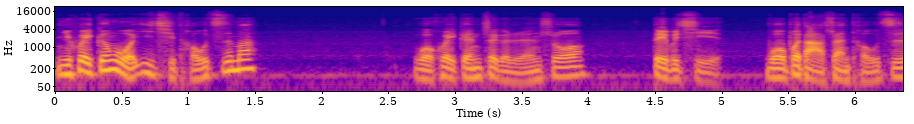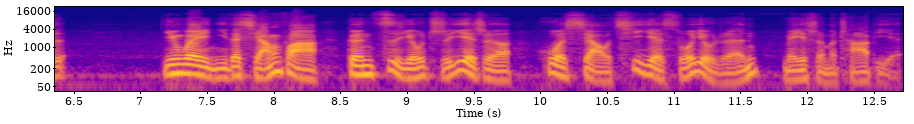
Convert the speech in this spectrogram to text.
你会跟我一起投资吗？我会跟这个人说：“对不起，我不打算投资，因为你的想法跟自由职业者或小企业所有人没什么差别。”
